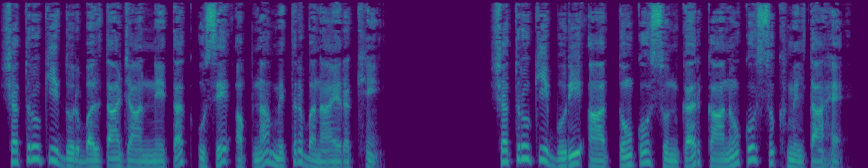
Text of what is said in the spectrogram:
शत्रु की दुर्बलता जानने तक उसे अपना मित्र बनाए रखें। शत्रु की बुरी आदतों को सुनकर कानों को सुख मिलता है।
